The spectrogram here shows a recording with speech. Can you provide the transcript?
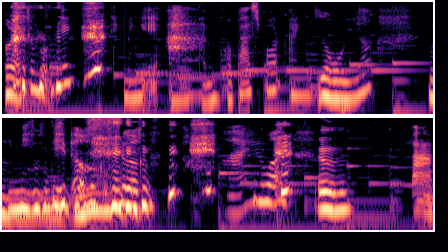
Ở lại trong thích thì mình nghĩ à mình có passport anh rồi nhá. Ừ. mình đi đâu cũng được. Thoải luôn. Ừ. Và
